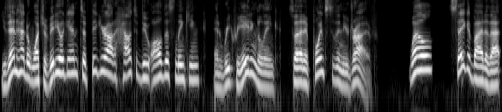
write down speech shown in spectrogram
You then had to watch a video again to figure out how to do all this linking and recreating the link so that it points to the new drive. Well, say goodbye to that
